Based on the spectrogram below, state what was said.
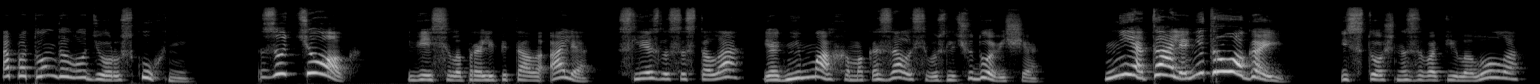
а потом дало дёру с кухни. «Зучок!» — весело пролепетала Аля, слезла со стола и одним махом оказалась возле чудовища. «Нет, Аля, не трогай!» Истошно завопила Лола,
